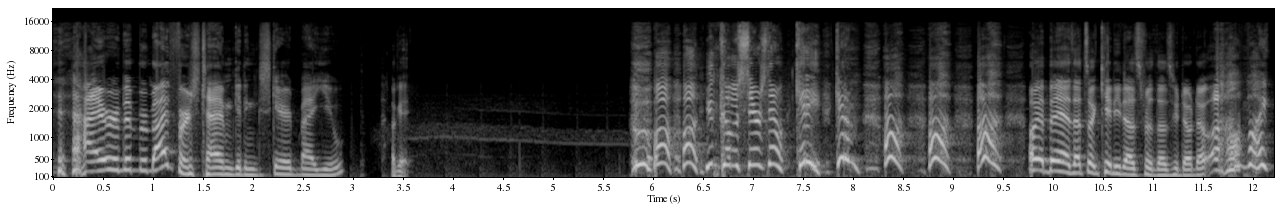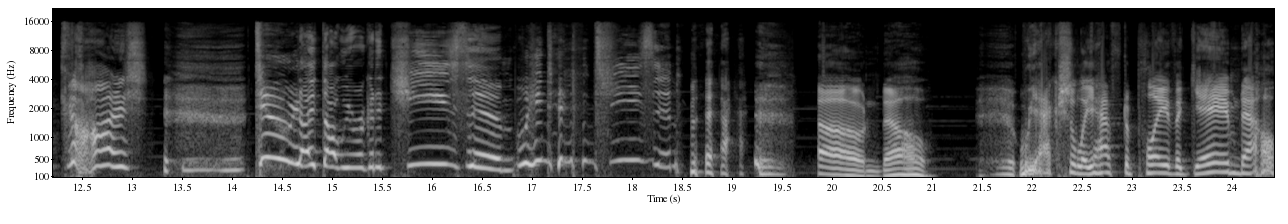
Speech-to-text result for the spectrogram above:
I remember my first time getting scared by you. Okay. Oh, oh, you can come upstairs now. Kitty, get him. Oh, oh, oh. Oh, yeah, man, that's what Kitty does for those who don't know. Oh my gosh. Dude, I thought we were going to cheese him. We didn't cheese him. Oh no. We actually have to play the game now.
